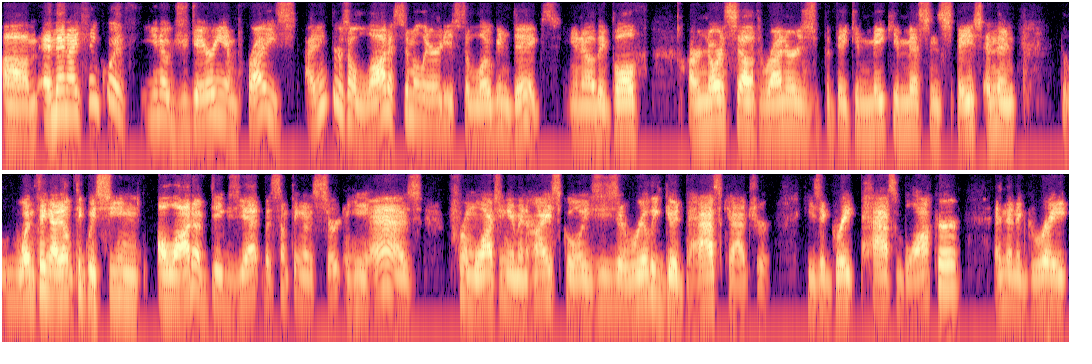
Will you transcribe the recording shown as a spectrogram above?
Um, and then I think with you know Jadarian Price, I think there's a lot of similarities to Logan Diggs. You know, they both are north south runners, but they can make you miss in space. And then one thing I don't think we've seen a lot of Diggs yet, but something I'm certain he has from watching him in high school. He's, he's a really good pass catcher. He's a great pass blocker and then a great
